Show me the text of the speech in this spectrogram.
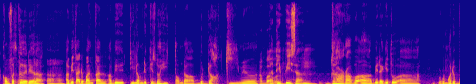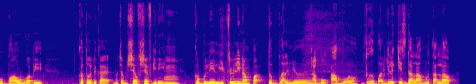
Comforter so, dia lah uh-huh. Habis tak ada bantal Habis tilam dia kes dah hitam dah Berdaki punya Rabak Dah tipis lah. hmm. Dah rabak lah Habis dah gitu uh, Rumah dia berbau Habis Kau tahu dekat Macam shelf-shelf gini Hmm. Kau boleh literally nampak Tebalnya Abuk. Abuk tau Tebal gila kes Dah lama tak lap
